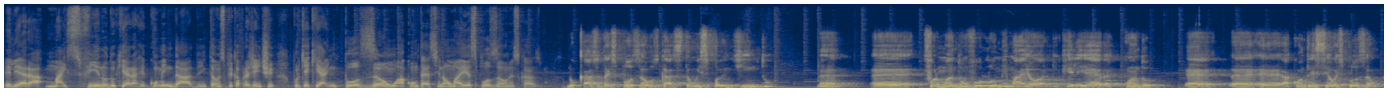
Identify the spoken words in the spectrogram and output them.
ele era mais fino do que era recomendado. Então, explica pra gente por que, que a implosão acontece e não uma explosão nesse caso. No caso da explosão, os gases estão expandindo, né? É, formando um volume maior do que ele era quando é, é, é aconteceu a explosão.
